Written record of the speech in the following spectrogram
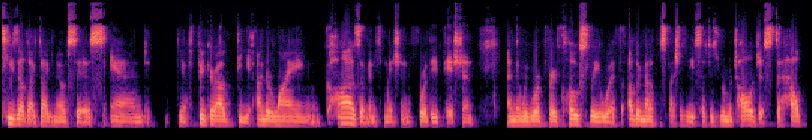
tease out that diagnosis and you know, figure out the underlying cause of inflammation for the patient. And then we work very closely with other medical specialties, such as rheumatologists, to help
